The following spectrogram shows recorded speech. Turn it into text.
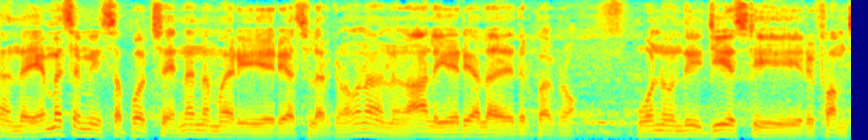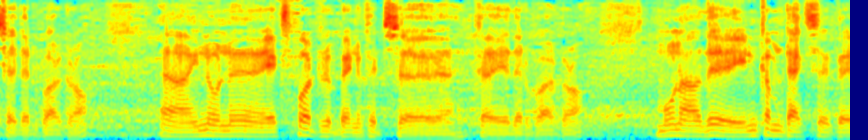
அந்த எம்எஸ்எம்இ சப்போர்ட்ஸ் என்னென்ன மாதிரி ஏரியாஸில் இருக்கணும்னா நாலு ஏரியாவில் எதிர்பார்க்குறோம். ஒன்று வந்து ஜிஎஸ்டி ரிஃபார்ம்ஸ் எதிர்பார்க்குறோம். இன்னொன்று எக்ஸ்போர்ட் பெனிஃபிட்ஸுக்கு எதிர்பார்க்குறோம். மூணாவது இன்கம் டேக்ஸுக்கு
